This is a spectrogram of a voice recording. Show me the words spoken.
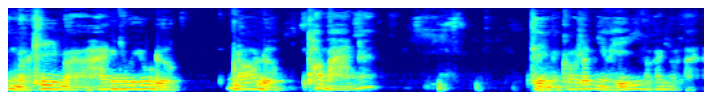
Mà khi mà hai cái nhu yếu được đó được thỏa mãn á, thì mình có rất nhiều hí và có nhiều lạc.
